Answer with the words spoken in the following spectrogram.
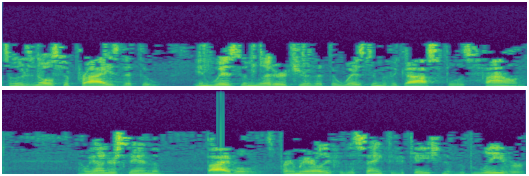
So there's no surprise that the, in wisdom literature that the wisdom of the gospel is found. And we understand the Bible is primarily for the sanctification of the believer,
